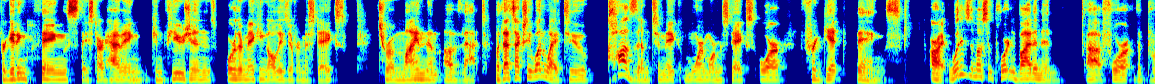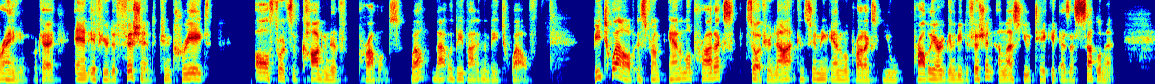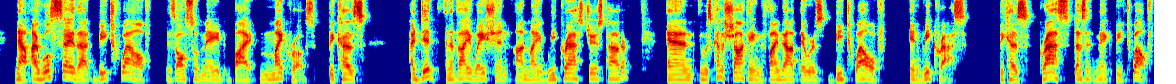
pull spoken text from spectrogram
forgetting things, they start having confusions, or they're making all these different mistakes, to remind them of that. But that's actually one way to cause them to make more and more mistakes or forget things. All right, what is the most important vitamin uh, for the brain? Okay, and if you're deficient, can create all sorts of cognitive problems. Well, that would be vitamin B12. B12 is from animal products. So if you're not consuming animal products, you probably are going to be deficient unless you take it as a supplement. Now, I will say that B12 is also made by microbes because I did an evaluation on my wheatgrass juice powder, and it was kind of shocking to find out there was B12 in wheatgrass because grass doesn't make B12.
